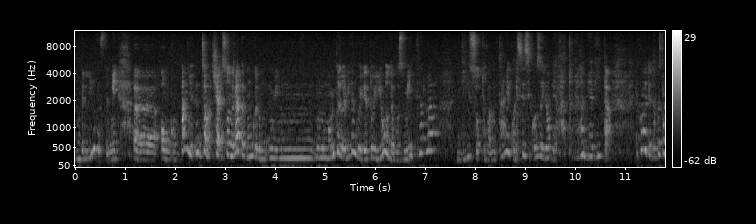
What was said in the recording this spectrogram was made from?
bellissimi, eh, ho un compagno, insomma, cioè sono arrivata comunque in un, in, un, in un momento della vita in cui ho detto io devo smetterla di sottovalutare qualsiasi cosa io abbia fatto nella mia vita e come ho detto questa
